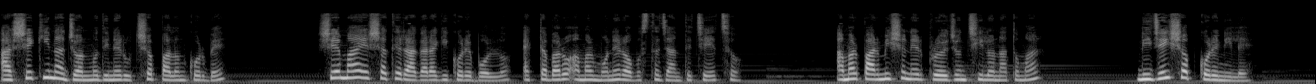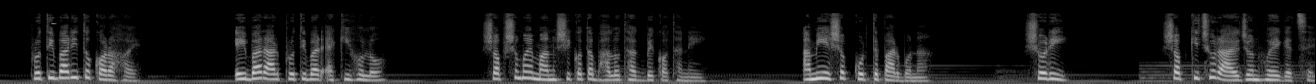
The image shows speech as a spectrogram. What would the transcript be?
আর সে কি না জন্মদিনের উৎসব পালন করবে? সে মা এর সাথে রাগারাগি করে বলল একটাবারও আমার মনের অবস্থা জানতে চেয়েছ? আমার পারমিশনের প্রয়োজন ছিল না তোমার? নিজেই সব করে নিলে। প্রতিবারই তো করা হয়। এইবার আর প্রতিবার একই হল। সবসময় মানসিকতা ভালো থাকবে কথা নেই। আমি এসব করতে পারব না। সরি, সবকিছুর আয়োজন হয়ে গেছে।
